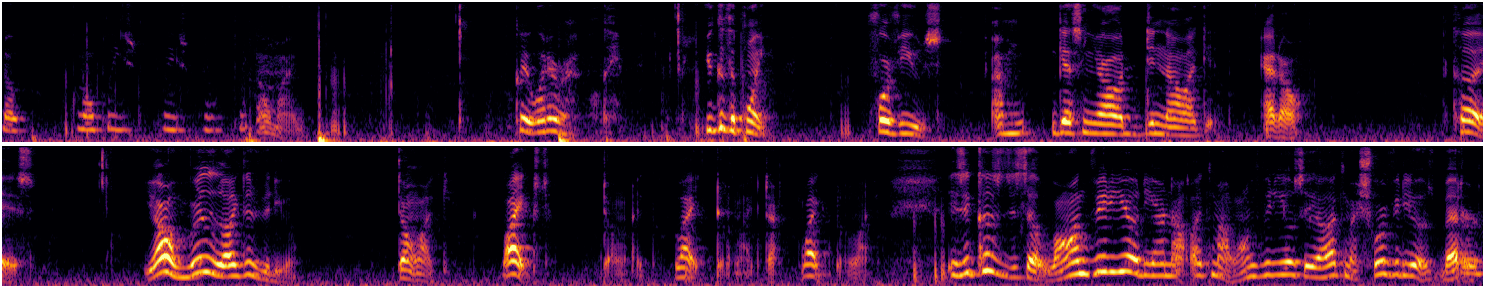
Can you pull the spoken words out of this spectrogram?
No, no, please, please, no, please. Oh my. Okay, whatever. Okay. You get the point. Four views. I'm guessing y'all did not like it at all. Because y'all really like this video. Don't like it. Liked. Don't like. Like. Don't like. Don't like. Don't like. Is it because it's a long video? Do y'all not like my long videos? Do y'all like my short videos better?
